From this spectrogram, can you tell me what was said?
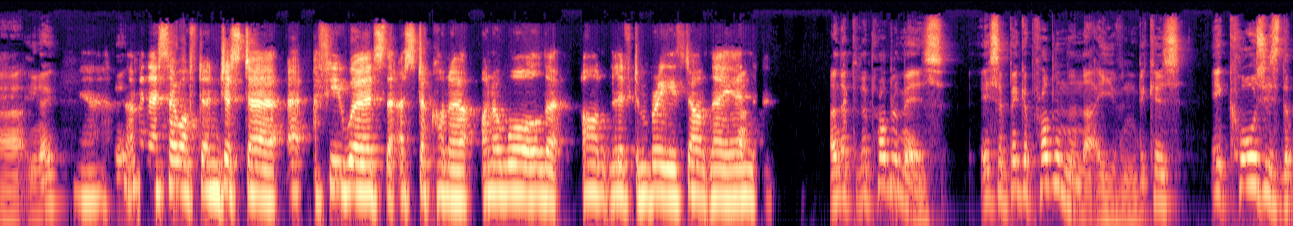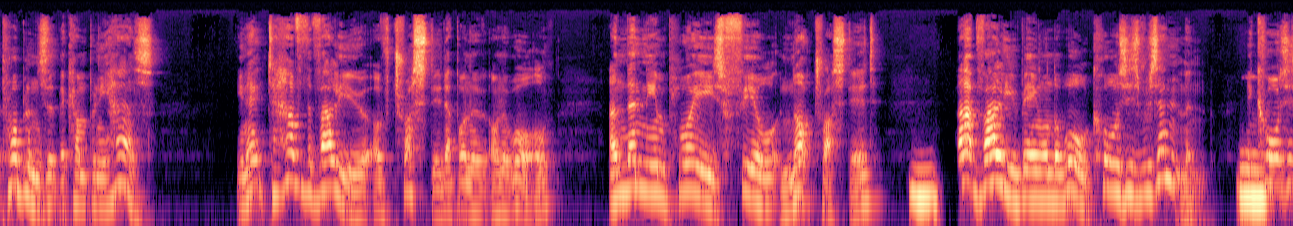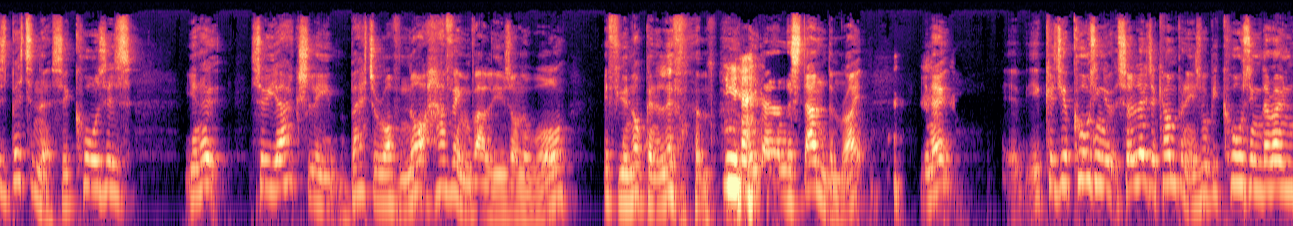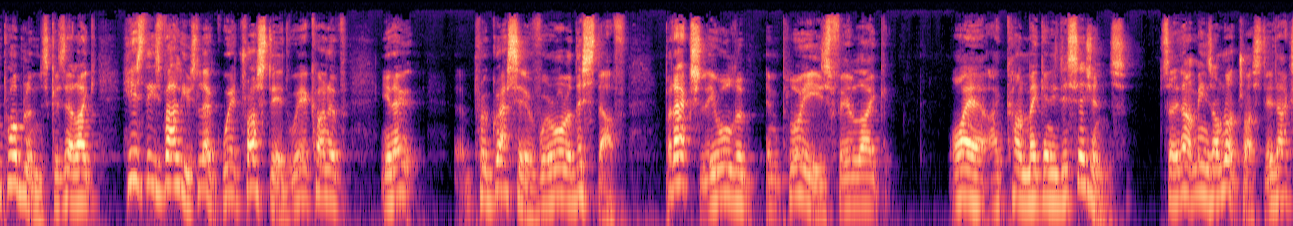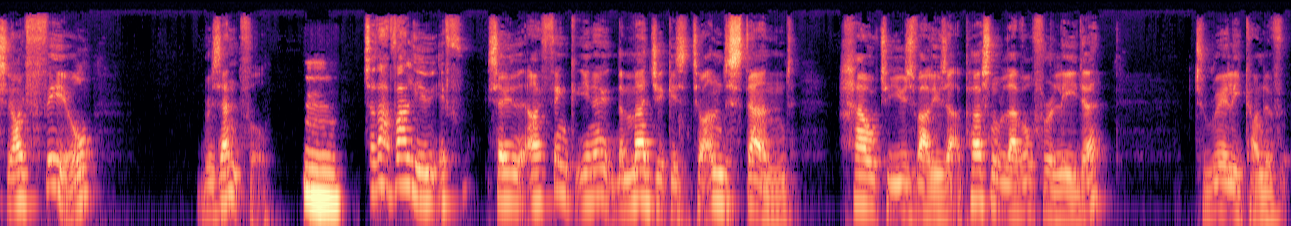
Uh, you know, yeah. I mean, they're so often just a, a, a, few words that are stuck on a on a wall that aren't lived and breathed, aren't they? And and the the problem is, it's a bigger problem than that, even because it causes the problems that the company has. You know, to have the value of trusted up on a on a wall, and then the employees feel not trusted. Mm. That value being on the wall causes resentment. Mm. It causes bitterness. It causes, you know, so you're actually better off not having values on the wall if you're not going to live them. Yeah. You don't understand them, right? You know, because you're causing so loads of companies will be causing their own problems because they're like, here's these values. Look, we're trusted. We're kind of, you know, progressive. We're all of this stuff. But actually, all the employees feel like, oh, I, I can't make any decisions. So that means I'm not trusted. Actually, I feel resentful. Mm. So that value, if so, I think you know the magic is to understand how to use values at a personal level for a leader to really kind of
